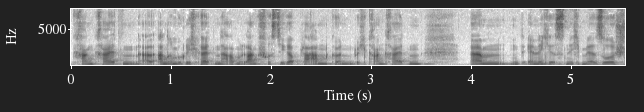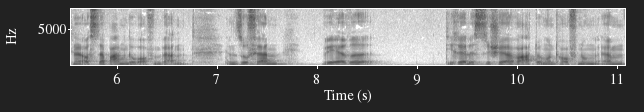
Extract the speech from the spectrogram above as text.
Krankheiten, äh, andere Möglichkeiten haben, langfristiger planen können durch Krankheiten ähm, und ähnliches nicht mehr so schnell aus der Bahn geworfen werden. Insofern wäre die realistische Erwartung und Hoffnung, ähm,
